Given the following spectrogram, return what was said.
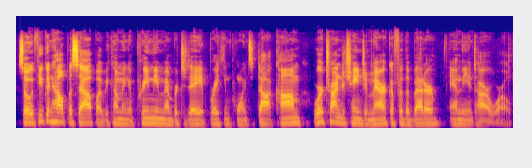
So if you can help us out by becoming a premium member today at breakingpoints.com, we're trying to change America for the better and the entire world.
